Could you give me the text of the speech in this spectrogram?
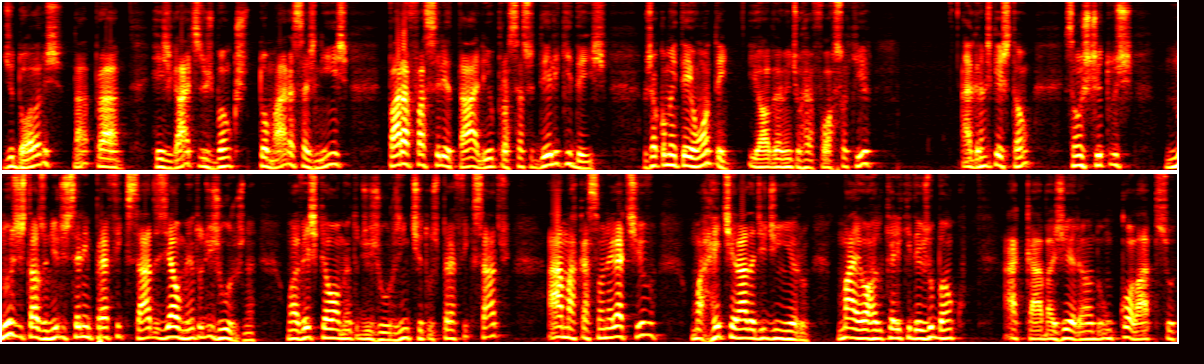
de dólares tá? para resgates. Os bancos tomaram essas linhas para facilitar ali o processo de liquidez. Eu já comentei ontem, e obviamente eu reforço aqui, a grande questão são os títulos nos Estados Unidos serem pré-fixados e aumento de juros. Né? Uma vez que há o aumento de juros em títulos pré-fixados, há marcação negativa, uma retirada de dinheiro maior do que a liquidez do banco, acaba gerando um colapso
